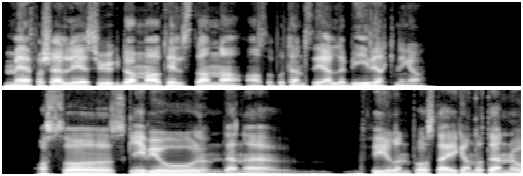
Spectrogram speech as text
med forskjellige sykdommer og tilstander, altså potensielle bivirkninger. Og så skriver jo denne fyren på steigan.no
